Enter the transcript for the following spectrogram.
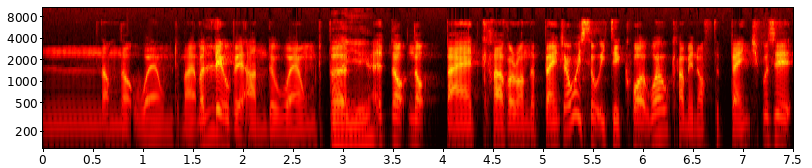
Mm, I'm not whelmed, mate. I'm a little bit underwhelmed, but uh, not not bad cover on the bench. I always thought he did quite well coming off the bench. Was it?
